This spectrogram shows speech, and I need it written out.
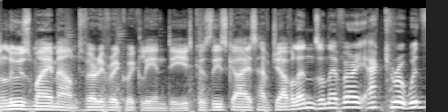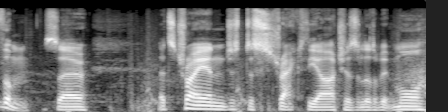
to lose my mount very, very quickly indeed, because these guys have javelins, and they're very accurate with them. So let's try and just distract the archers a little bit more.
